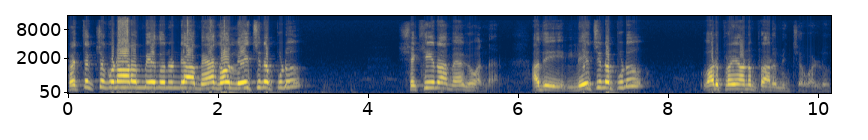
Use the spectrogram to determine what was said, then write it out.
ప్రత్యక్ష గుడారం మీద నుండి ఆ మేఘం లేచినప్పుడు షకీనా మేఘం అన్నారు. అది లేచినప్పుడు వారు ప్రయాణం ప్రారంభించేవాళ్ళు.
